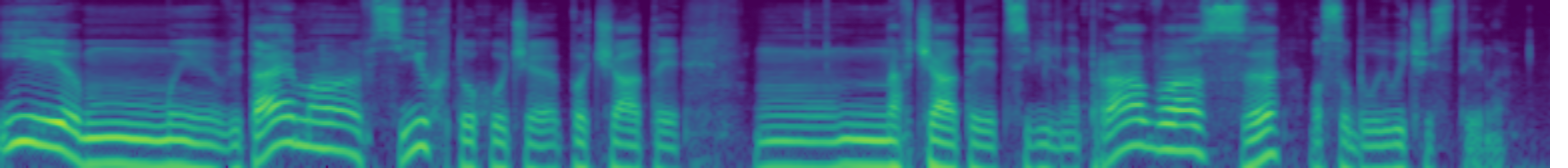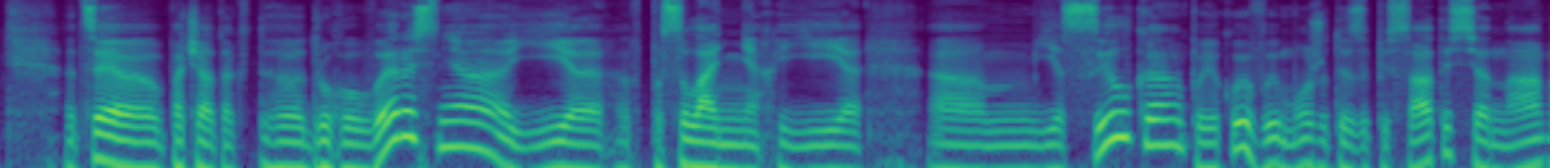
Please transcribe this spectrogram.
І ми вітаємо всіх, хто хоче почати навчати цивільне право з особливої частини. Це початок е, 2 вересня, є в посиланнях є, ем, є ссылка, по якій ви можете записатися на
